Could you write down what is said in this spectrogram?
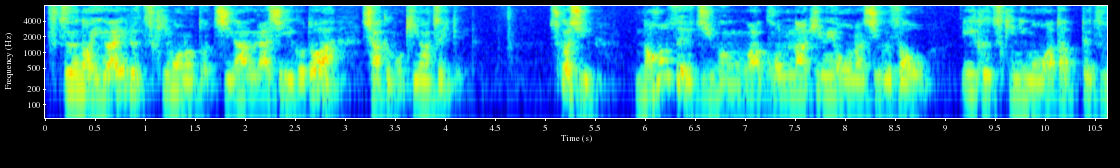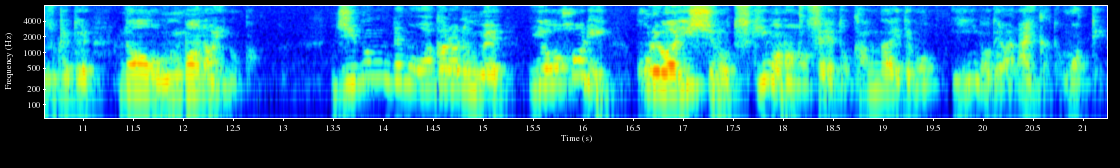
普通のいわゆるつきものと違うらしいことは釈も気がついている。しかしなぜ自分はこんな奇妙な仕草をいくつきにもわたって続けてなお生まないのか。自分でもわからぬ上やはりこれは一種のつきもののせいと考えてもいいのではないかと思っている。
